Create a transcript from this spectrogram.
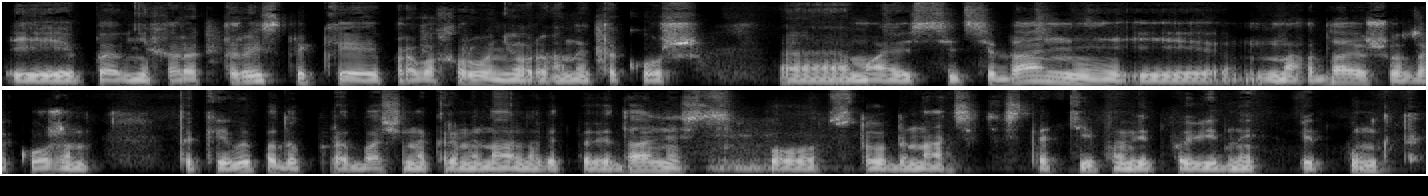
і певні характеристики. Правоохоронні органи також Е, мають всі ці дані, і нагадаю, що за кожен такий випадок передбачена кримінальна відповідальність по 111 статті, там відповідний підпункт,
